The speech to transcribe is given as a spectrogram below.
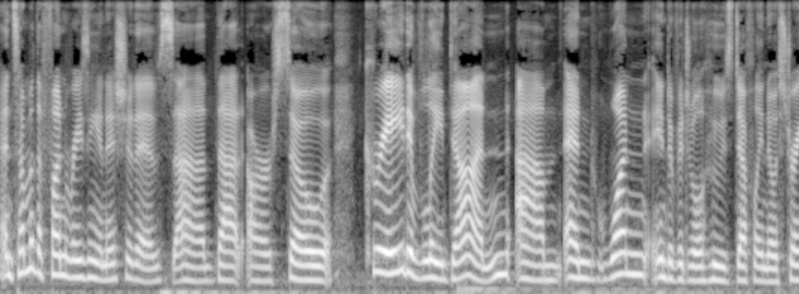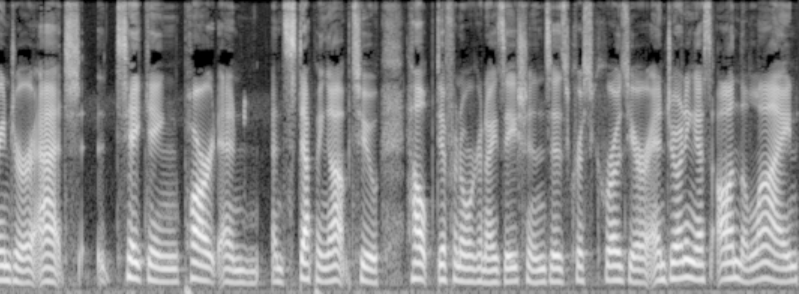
and some of the fundraising initiatives uh, that are so creatively done. Um, and one individual who's definitely no stranger at taking part and, and stepping up to help different organizations is Chris Crozier. And joining us on the line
